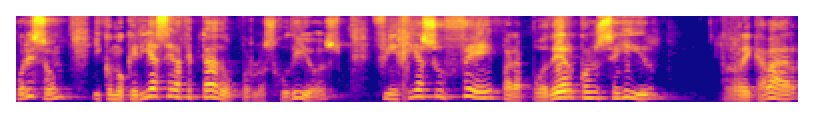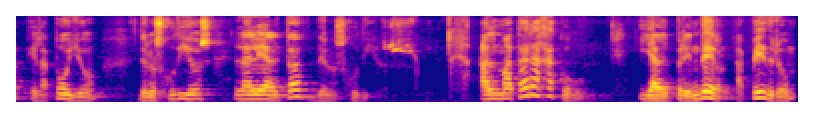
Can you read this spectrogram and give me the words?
Por eso, y como quería ser aceptado por los judíos, fingía su fe para poder conseguir recabar el apoyo de los judíos, la lealtad de los judíos. Al matar a Jacobo y al prender a Pedro,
